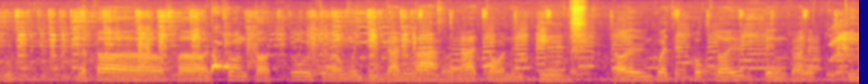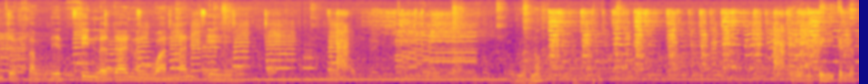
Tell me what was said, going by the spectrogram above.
อยู่ แล้วก็พอช่วงต่อสู้จะลงมาอยู่ด้านล่างของหน้าจอนั่นเองแล้วจนกว่าจะครบร้อยเป็นภารกิจจริงจะสำเร็จสิ้นและได้รางวัลนั่นเองเนาะตีกันแบบ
